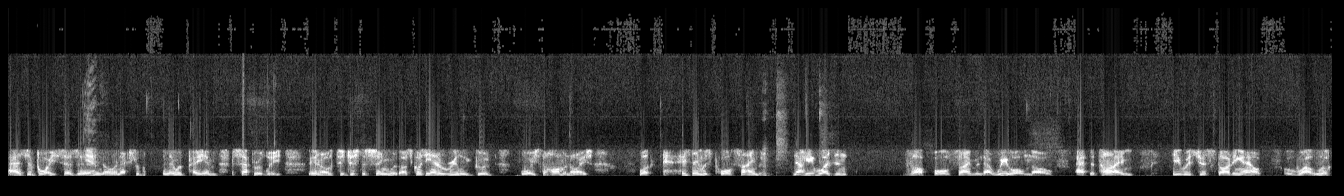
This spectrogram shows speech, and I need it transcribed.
as a voice, as a Yeah. you know an extra, and they would pay him separately, you know, to just to sing with us because he had a really good voice to harmonize. Well, his name was Paul Simon. Now he wasn't the Paul Simon that we all know at the time. He was just starting out. Well, look,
